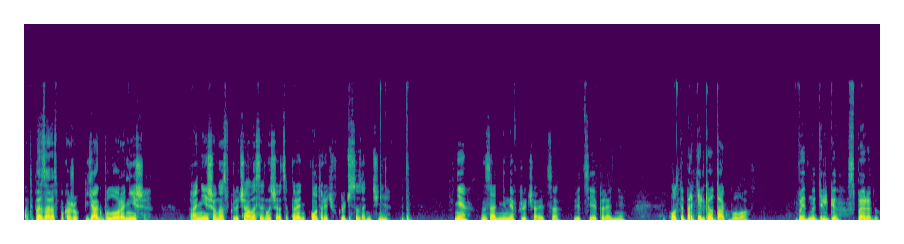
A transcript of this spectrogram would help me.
а тепер зараз покажу, як було раніше. Раніше у нас включалася лише оця передня. О, до речі, включиться задні чи ні? Ні, задні не включаються від цієї передньої. От тепер тільки отак було. Видно тільки спереду.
